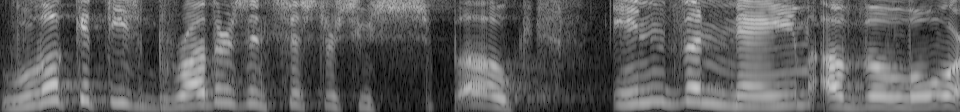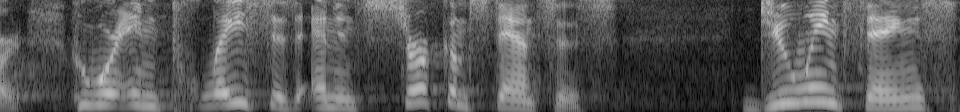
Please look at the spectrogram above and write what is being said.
Look at these brothers and sisters who spoke in the name of the Lord, who were in places and in circumstances doing things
